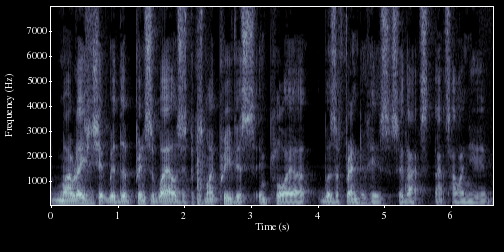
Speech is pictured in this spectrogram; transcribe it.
my relationship with the Prince of Wales is because my previous employer was a friend of his, so that's that's how I knew him.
